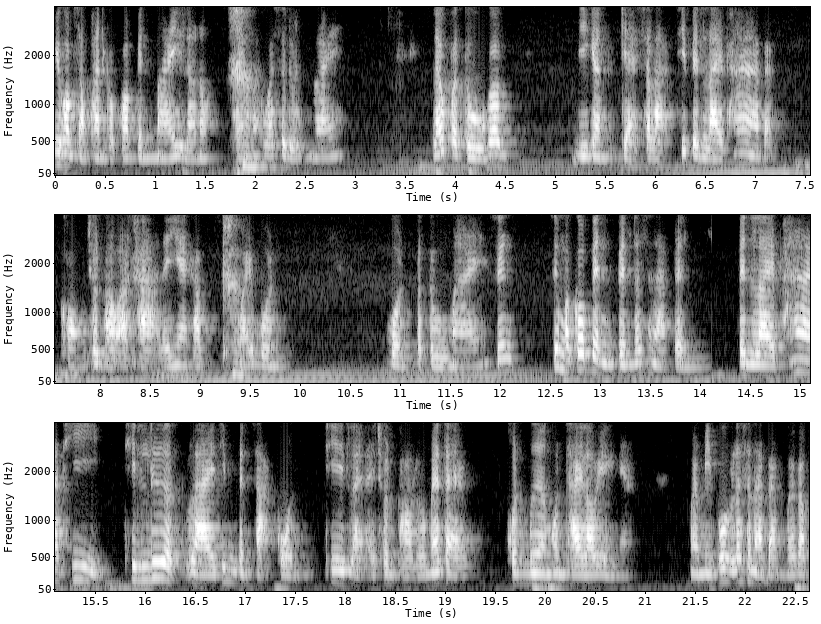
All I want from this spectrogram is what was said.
มีความสัมพันธ์กับความเป็นไม้อยู่แล้วเนาะครับวัสดุไม้ แล้วประตูก็มีการแกะสลักที่เป็นลายผ้าแบบของชนเผ่าอาขาอะไรเงี้ยครับครับไว้บนบนประตูไม้ ซึ่งซึ่งมันก็เป็นเป็นลักษณะเป็นเป็นลายผ้าที่ที่เลือกลายที่มันเป็นสากลที่หลาย ๆ ชนเผ่าหรือแม้แต่คนเมืองคนไทยเราเองเนี่ย มันมีพวกลักษณะแบบเหมือนกับ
